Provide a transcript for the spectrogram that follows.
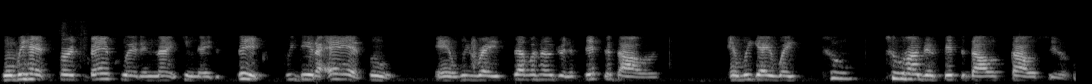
When we had the first banquet in 1986, we did an ad book and we raised $750 and we gave away two $250 scholarships.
